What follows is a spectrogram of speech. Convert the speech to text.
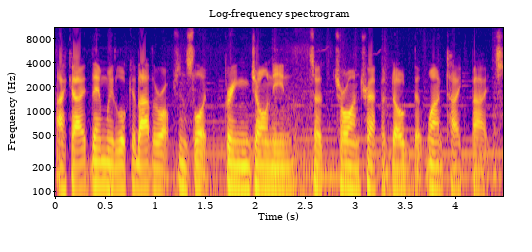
okay then we look at other options like bringing John in to try and trap a dog that won't take baits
